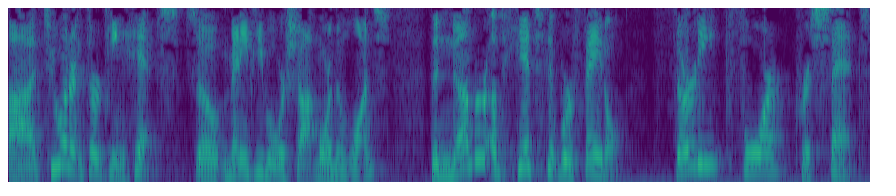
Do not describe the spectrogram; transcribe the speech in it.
Uh, 213 hits, so many people were shot more than once. The number of hits that were fatal, 34%.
